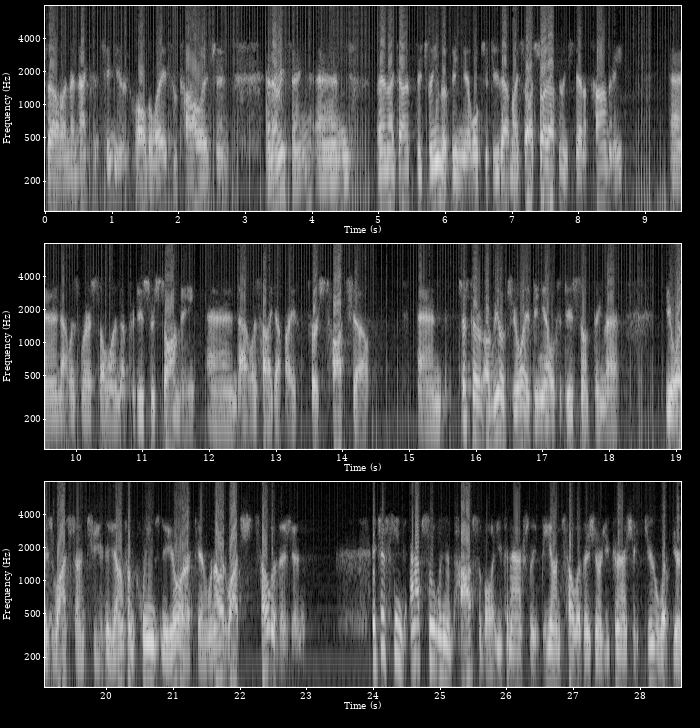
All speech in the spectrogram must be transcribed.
So, and then that continued all the way through college and and everything. And then I got the dream of being able to do that myself. I started out doing stand up comedy, and that was where someone, a producer, saw me, and that was how I got my first talk show. And just a, a real joy being able to do something that you always watched on TV. I'm from Queens, New York, and when I would watch television, it just seemed absolutely impossible that you can actually be on television or you can actually do what you're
